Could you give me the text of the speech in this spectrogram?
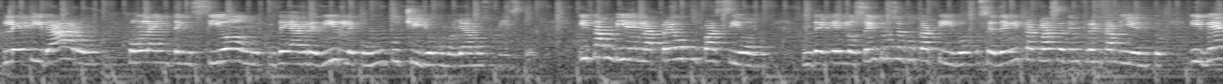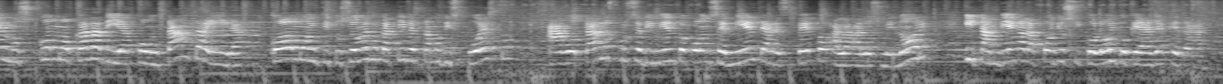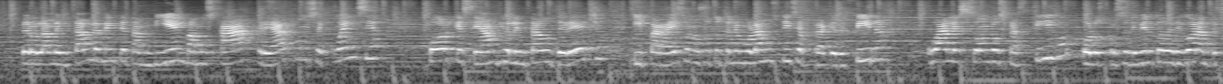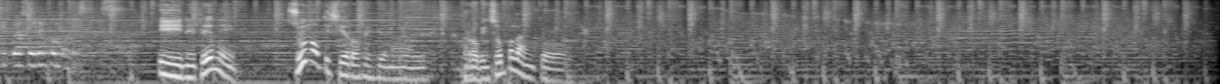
le tiraron con la intención de agredirle con un cuchillo, como ya hemos visto. Y también la preocupación de que en los centros educativos se den esta clase de enfrentamiento y vemos como cada día con tanta ira, como institución educativa estamos dispuestos a agotar los procedimientos concernientes a respeto a, a los menores y también al apoyo psicológico que haya que dar. Pero lamentablemente también vamos a crear consecuencias porque se han violentado derechos y para eso nosotros tenemos la justicia para que defina cuáles son los castigos o los procedimientos de rigor ante situaciones como estas. NTN, su noticiero regional, Robinson Polanco.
